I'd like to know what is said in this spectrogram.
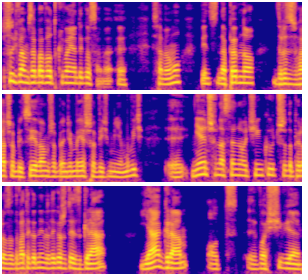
psuć wam zabawy odkrywania tego same, e, samemu, więc na pewno, drodzy słuchacze, obiecuję wam, że będziemy jeszcze o Wiedźminie mówić. E, nie wiem, czy w następnym odcinku, czy dopiero za dwa tygodnie, dlatego, że to jest gra, ja gram od y, właściwie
